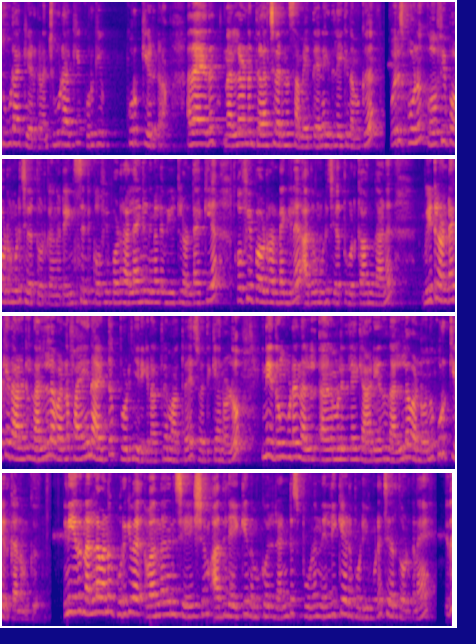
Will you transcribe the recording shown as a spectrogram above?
ചൂടാക്കി എടുക്കണം ചൂടാക്കി കുറുക്കി കുറുക്കിയെടുക്കണം. അതായത് നല്ലവണ്ണം തിളച്ച് വരുന്ന സമയത്ത് തന്നെ ഇതിലേക്ക് നമുക്ക് ഒരു സ്പൂണ് കോഫി പൗഡറും കൂടി ചേർത്ത് കൊടുക്കാം കേട്ടോ. ഇൻസ്റ്റന്റ് കോഫി പൗഡർ അല്ലെങ്കിൽ നിങ്ങളുടെ വീട്ടിലുണ്ടാക്കിയ കോഫി പൗഡർ ഉണ്ടെങ്കിൽ അതും കൂടി ചേർത്ത് കൊടുക്കാവുന്നതാണ്. വീട്ടിലുണ്ടാക്കിയതാണെങ്കിൽ നല്ലവണ്ണം ഫൈനായിട്ട് പൊടിഞ്ഞിരിക്കണം. അത്രയും മാത്രമേ ശ്രദ്ധിക്കാനുള്ളൂ. ഇനി ഇതും കൂടെ നല്ല നമ്മൾ ഇതിലേക്ക് ആഡ് ചെയ്ത് നല്ലവണ്ണം ഒന്ന് കുറുക്കിയെടുക്കാം നമുക്ക്. ഇനി ഇത് നല്ലവണ്ണം കുറുകി വന്നതിന് ശേഷം അതിലേക്ക് നമുക്ക് ഒരു രണ്ട് സ്പൂണ് നെല്ലിക്കയുടെ പൊടിയും കൂടെ ചേർത്ത് കൊടുക്കണേ. ഇത്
